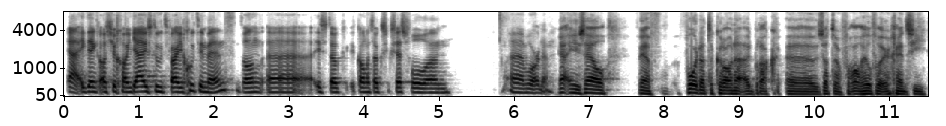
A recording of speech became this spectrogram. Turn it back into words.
ja, ik denk als je gewoon juist doet waar je goed in bent, dan is het ook, kan het ook succesvol ehm, eh, worden. Ja, en je zei al, ja, voordat de corona uitbrak, zat er vooral heel veel urgentie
